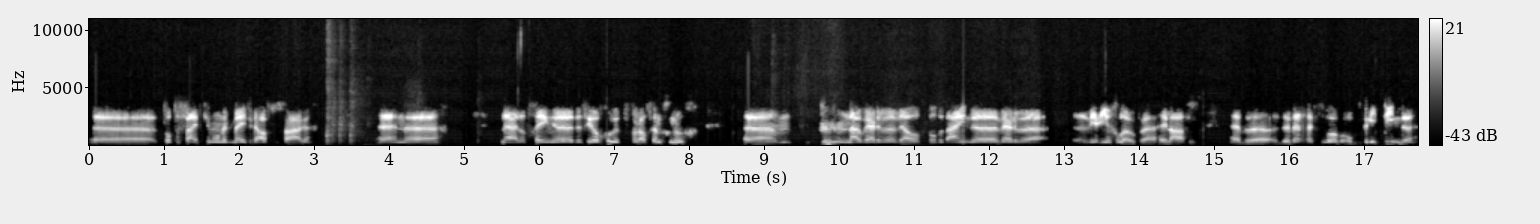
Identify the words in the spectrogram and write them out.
uh, tot de 1500 meter eraf gevaren. En nou ja, dat ging dus heel goed, verrassend genoeg. Um, nou werden we wel tot het einde werden we weer ingelopen, helaas. Hebben we de wedstrijd verloren op drie tiende.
